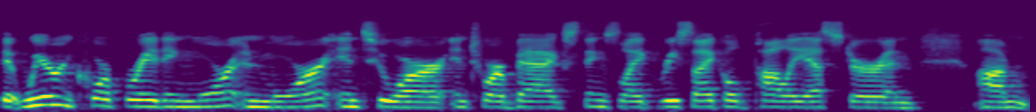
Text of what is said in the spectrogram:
that we're incorporating more and more into our into our bags things like recycled polyester and um,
